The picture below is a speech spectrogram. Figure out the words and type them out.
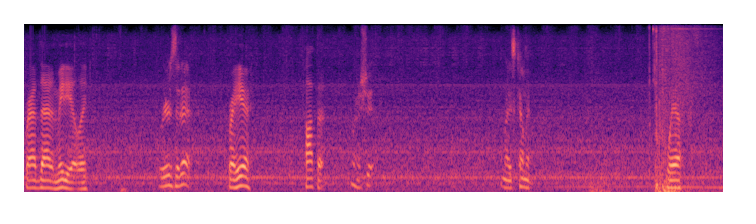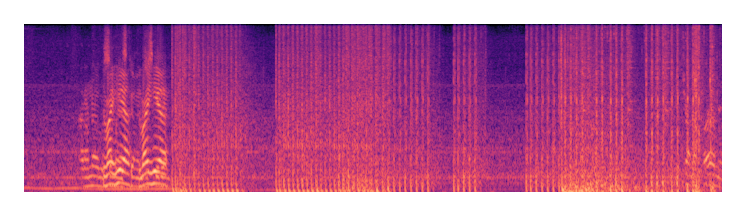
Grab that immediately. Where is it at? Right here. Pop it. Oh shit. Somebody's coming. Where? I don't know. Right here, Coming. right Just here. They're trying to fire me.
